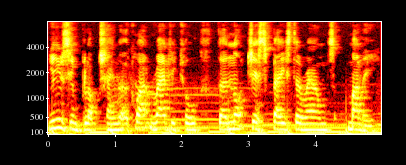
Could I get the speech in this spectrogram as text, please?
using blockchain that are quite radical, they're not just based around money.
